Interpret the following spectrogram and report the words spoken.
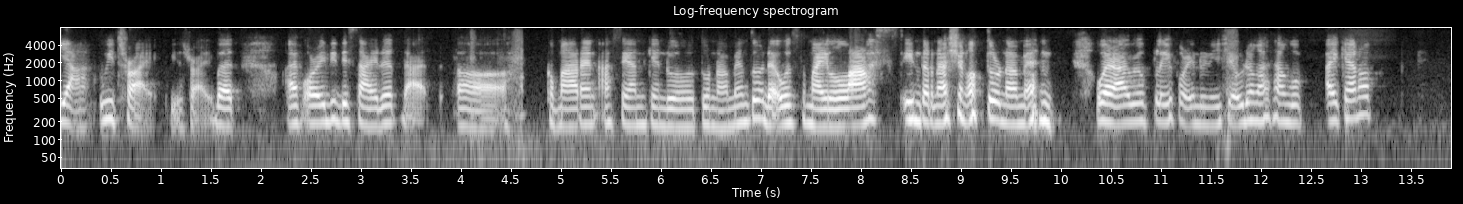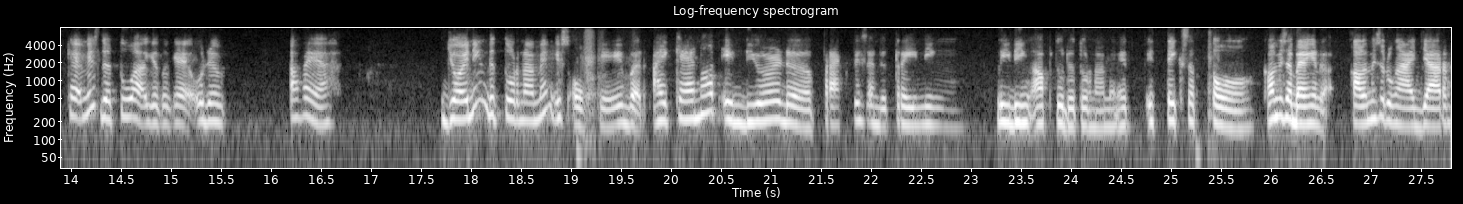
yeah, we try, we try. But I've already decided that uh, kemarin ASEAN Kendo Tournament tuh that was my last international tournament where I will play for Indonesia. Udah nggak sanggup. I cannot kayak miss udah tua gitu kayak udah apa ya joining the tournament is okay but I cannot endure the practice and the training leading up to the tournament. It it takes a toll. Kamu bisa bayangin nggak? Kalau miss suruh ngajar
